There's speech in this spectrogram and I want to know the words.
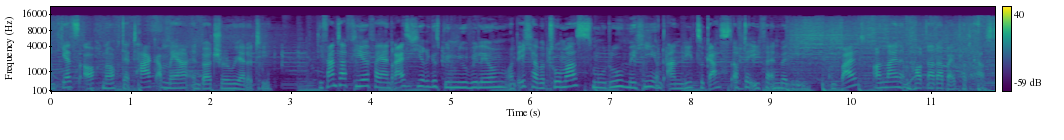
Und jetzt auch noch der Tag am Meer in Virtual Reality. Die Fanta 4 feiern 30-jähriges Bühnenjubiläum und ich habe Thomas, Mudu, Michi und Andi zu Gast auf der IFA in Berlin. Und bald online im Hautnah dabei Podcast.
